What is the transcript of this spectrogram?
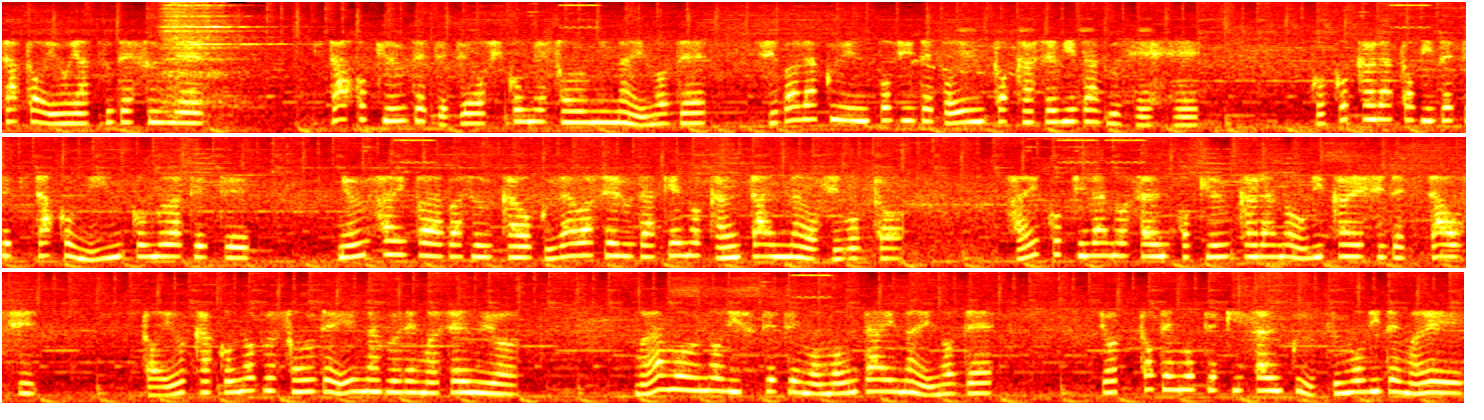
たというやつですね。北補給でてて押し込めそうにないので、しばらくインポジでポイント稼ぎだぐへへ。ここから飛び出てきた子にインコム当てて、ニューハイパーバズーカを食らわせるだけの簡単なお仕事。はい、こちらの3補給からの折り返しで北押し。というかこの武装でええ殴れませんよ。まあもう乗り捨てても問題ないので、ちょっとでも敵3食うつもりで前へ。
